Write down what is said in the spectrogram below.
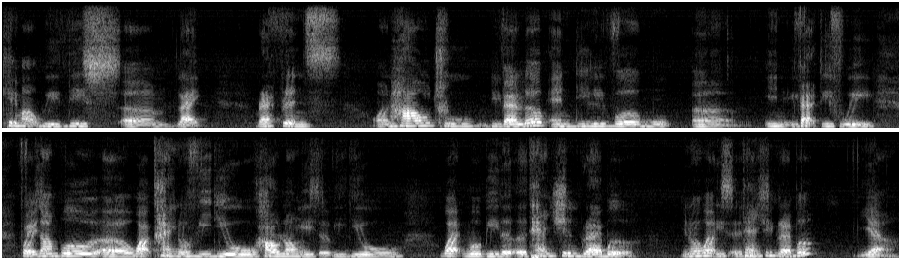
came up with this um, like reference on how to develop and deliver uh, in effective way. For example, uh, what kind of video, how long is the video, what will be the attention grabber. You know what is attention grabber? Yeah.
